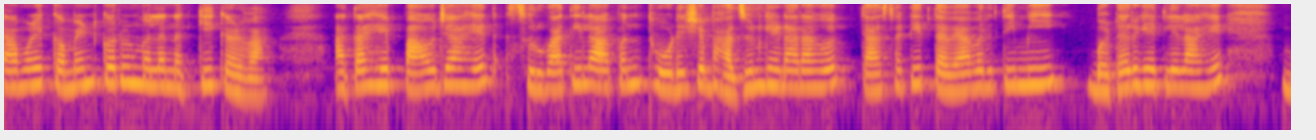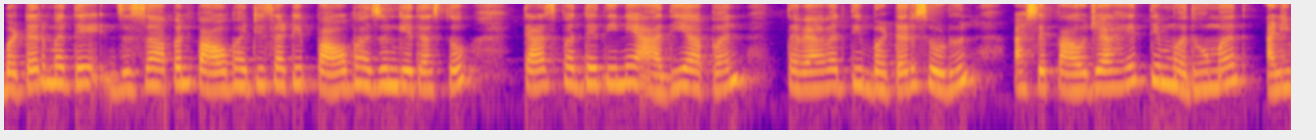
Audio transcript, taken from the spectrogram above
त्यामुळे कमेंट करून मला नक्की कळवा. आता हे पाव जे आहेत सुरुवातीला आपण थोडेसे भाजून घेणार आहोत. त्यासाठी तव्यावरती मी बटर घेतलेलं आहे. बटरमध्ये जसं आपण पावभाजीसाठी पाव भाजून घेत असतो त्याच पद्धतीने आधी आपण तव्यावरती बटर सोडून असे पाव जे आहेत ते मधोमध आणि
